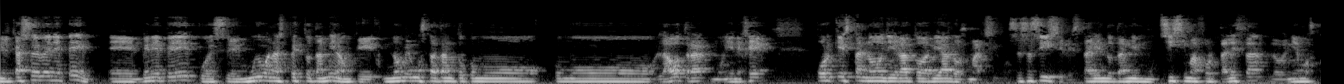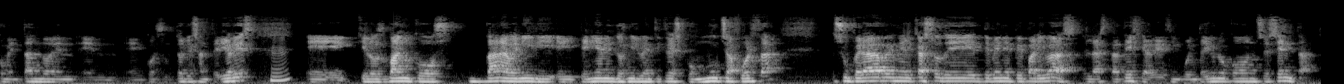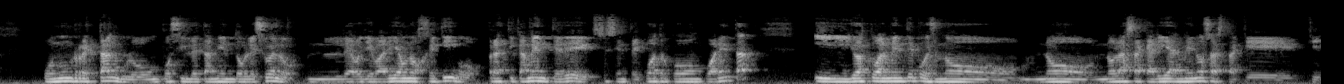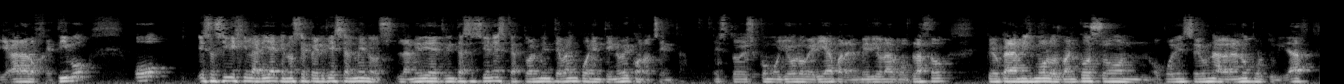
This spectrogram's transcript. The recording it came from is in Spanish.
en el caso de BNP, eh, BNP, pues eh, muy buen aspecto también, aunque no me gusta tanto como, como la otra, como ING, porque esta no llega todavía a los máximos. Eso sí, se le está viendo también muchísima fortaleza, lo veníamos comentando en, en, en consultorios anteriores, eh, que los bancos van a venir y, y, venían en 2023 con mucha fuerza. Superar en el caso de, de BNP Paribas la estrategia de 51,60 con un rectángulo o un posible también doble suelo, le llevaría un objetivo prácticamente de 64,40 y yo actualmente pues no, no, no la sacaría al menos hasta que, que, llegara al objetivo o eso sí vigilaría que no se perdiese al menos la media de 30 sesiones que actualmente va en 49,80. Esto es como yo lo vería para el medio largo plazo. Creo que ahora mismo los bancos son o pueden ser una gran oportunidad.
